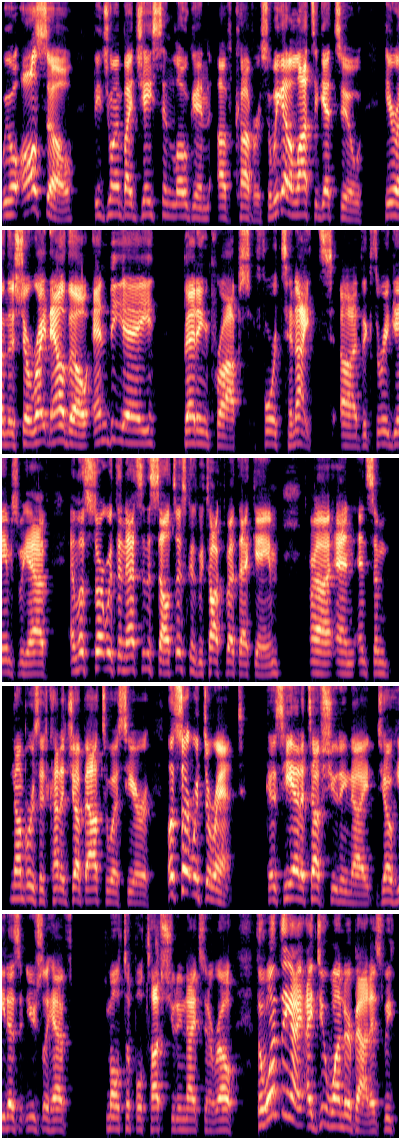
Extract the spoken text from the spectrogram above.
We will also be joined by Jason Logan of Cover. So we got a lot to get to here on this show. Right now, though, NBA betting props for tonight. Uh, the three games we have. And let's start with the Nets and the Celtics because we talked about that game uh, and and some numbers that kind of jump out to us here. Let's start with Durant because he had a tough shooting night. Joe, he doesn't usually have multiple tough shooting nights in a row. The one thing I, I do wonder about is we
